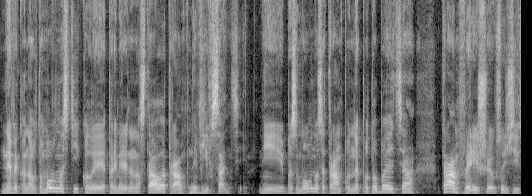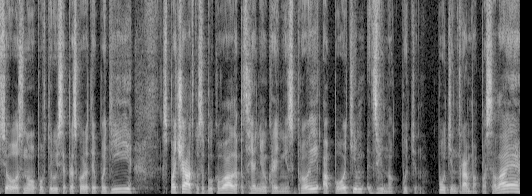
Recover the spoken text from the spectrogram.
не виконав домовленості, коли перемир'я не настало, Трамп не вів санкції. І безумовно, це Трампу не подобається. Трамп вирішив, судячи зі всього, знову повторюся, прискорити події. Спочатку заблокували постачання Україні зброї, а потім дзвінок Путіну. Путін Трампа посилає.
